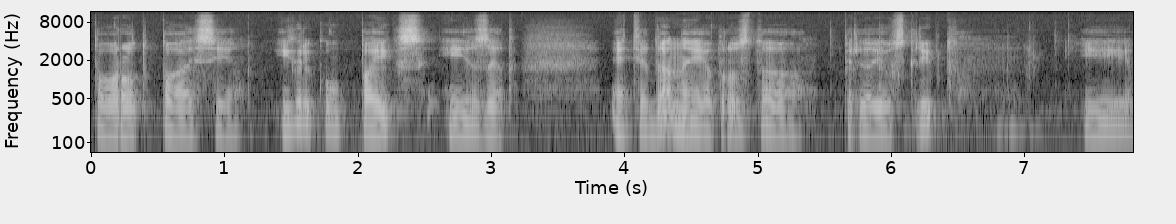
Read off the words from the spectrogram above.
поворот по оси Y, по X и Z. Эти данные я просто передаю в скрипт, и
